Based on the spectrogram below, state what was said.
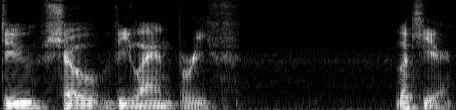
Do show VLAN brief. Look here.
